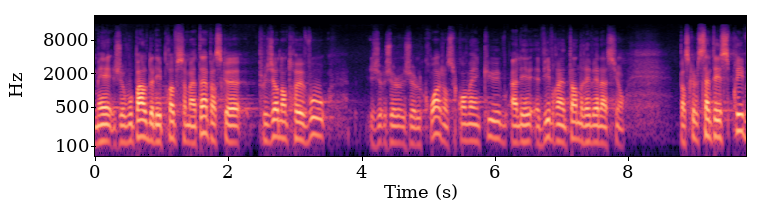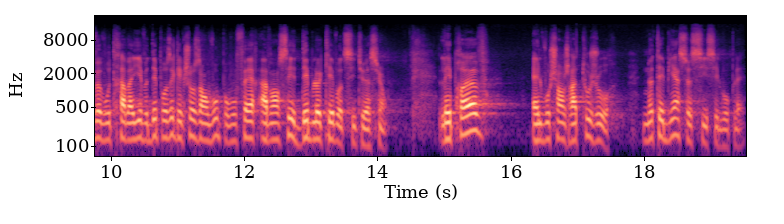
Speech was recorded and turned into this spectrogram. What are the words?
mais je vous parle de l'épreuve ce matin parce que plusieurs d'entre vous, je, le crois, j'en suis convaincu, allaient vivre un temps de révélation. Parce que le Saint-Esprit veut vous travailler, veut déposer quelque chose en vous pour vous faire avancer et débloquer votre situation. L'épreuve, elle vous changera toujours. Notez bien ceci, s'il vous plaît.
